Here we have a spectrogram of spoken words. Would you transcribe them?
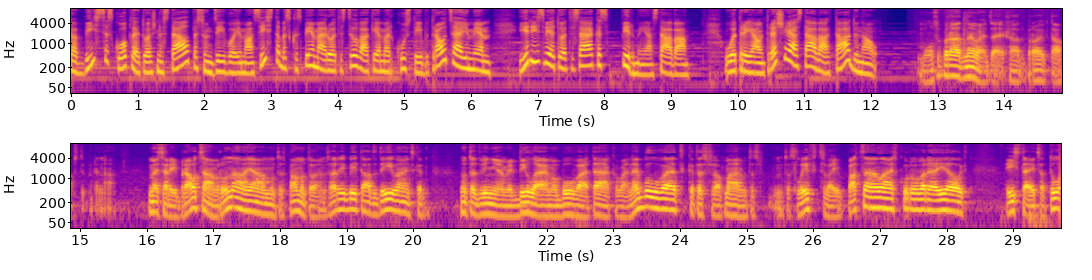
ka visas koplietošanas telpas un dzīvojamās istabas, kas piemērotas cilvēkiem ar kustību traucējumiem, ir izvietotas ēkas pirmajā stāvā. Otrajā un trešajā stāvā tādu nav. Mūsuprāt, nevajadzēja šādu projektu apstiprināt. Mēs arī braucām, runājām, un tas pamatojums arī bija tāds dīvains, ka nu, tad viņiem ir dilēma būvēt ēku vai nebūvēt, ka tas apmēram tas, tas lifts vai pacēlājs, kuru varēja ielikt, izteica to,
